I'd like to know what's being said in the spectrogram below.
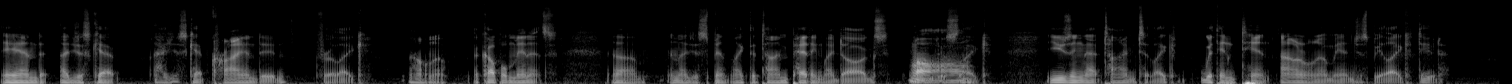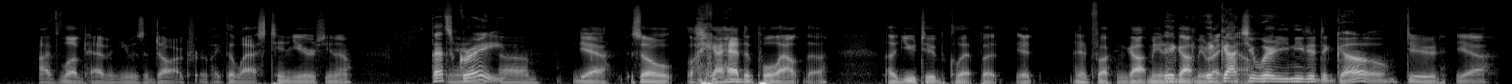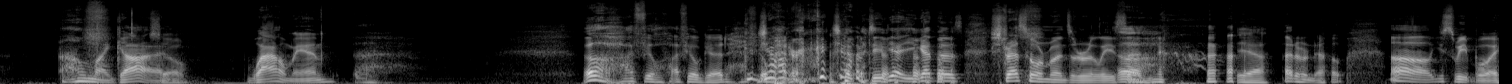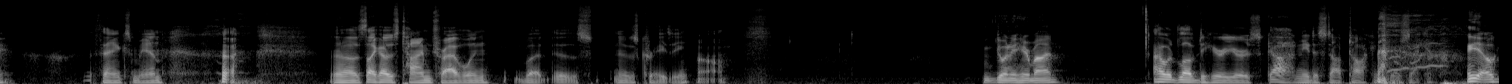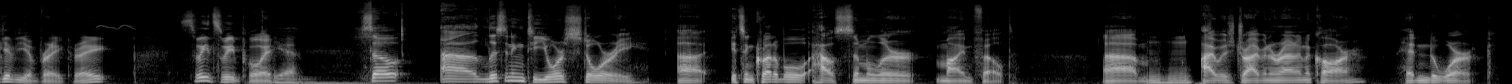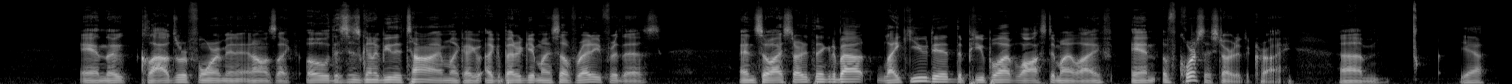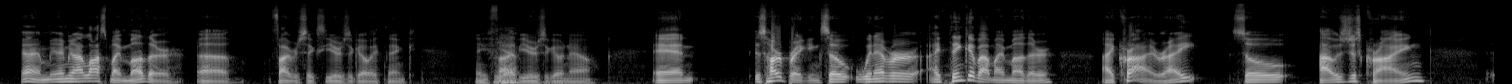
and I just kept I just kept crying, dude, for like I don't know a couple minutes, um, and I just spent like the time petting my dogs, just like using that time to like with intent. I don't know, man, just be like, dude. I've loved having you as a dog for like the last 10 years, you know? That's And, great. Um, yeah. So like I had to pull out the a YouTube clip, but it it fucking got me and it, got me right It got now. you where you needed to go. dude. Yeah. Oh my god. So wow, man. oh, I feel I feel good. Good feel job. better. Good job, dude. Yeah, you got those stress hormones are releasing. yeah. I don't know. Oh, you sweet boy. Thanks, man. uh, it's like I was time traveling, but it was it was crazy. Oh. You want to hear mine? I would love to hear yours. God, I need to stop talking for a second. Yeah, I'll give you a break, right? Sweet, sweet boy. yeah. So, uh, listening to your story, uh, it's incredible how similar mine felt. Um, I was driving around in a car, heading to work, and the clouds were forming, and I was like, "Oh, this is gonna be the time. Like, I, I better get myself ready for this." And so I started thinking about, like you did, the people I've lost in my life, and of course, I started to cry. Um, Yeah. yeah, I mean, I mean, I lost my mother uh, five or six years ago, I think, maybe five Yeah. years ago now, and it's heartbreaking. So whenever I think about my mother, I cry. Right? So I was just crying.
